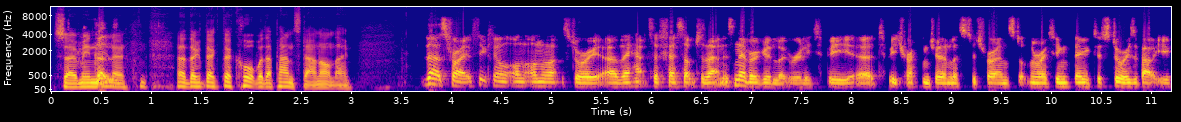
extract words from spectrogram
So, I mean, you know, they're, they're caught with their pants down, aren't they? That's right. Particularly on, on, on that story, uh, they had to fess up to that, and it's never a good look, really, to be uh, to be tracking journalists to try and stop them writing negative stories about you.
